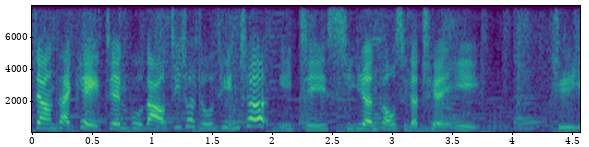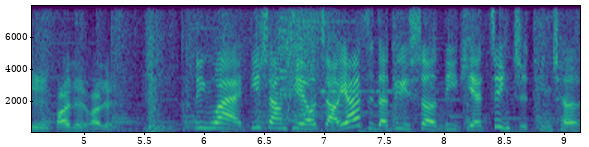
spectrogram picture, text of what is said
这样才可以兼顾到机车族停车以及行人通行的权益。行行，快点快点。另外，地上贴有脚丫子的绿色地贴，禁止停车，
